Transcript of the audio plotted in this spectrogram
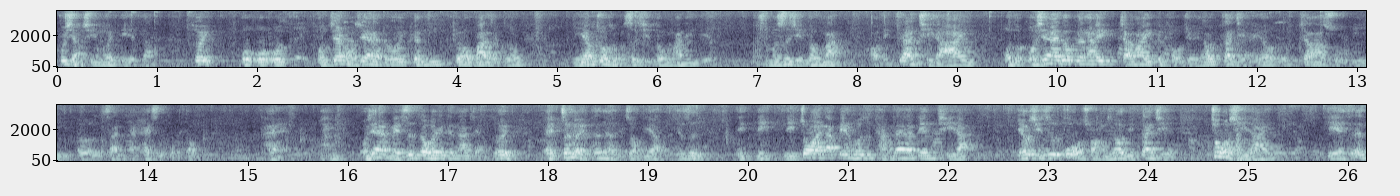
不小心会跌倒，所以。我我我我这样，我现在都会跟跟我爸讲说，你要做什么事情都慢一点，什么事情都慢。哦，你站起来，我都我现在都跟他教他一个口诀，然后站起来以后，我叫他数一二三来开始活动。哎，我现在每次都会跟他讲，所以哎，这个也真的很重要，就是你你你坐在那边或是躺在那边起来，尤其是卧床的时候，你站起坐起来，也是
